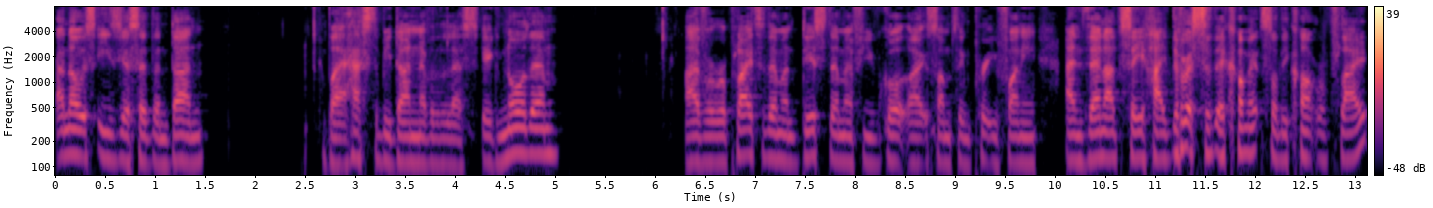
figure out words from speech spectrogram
I know it's easier said than done, but it has to be done nevertheless. Ignore them either reply to them and diss them if you've got like something pretty funny, and then I'd say hide the rest of their comments so they can't reply,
